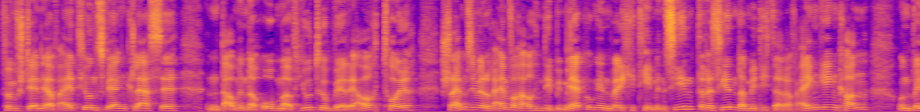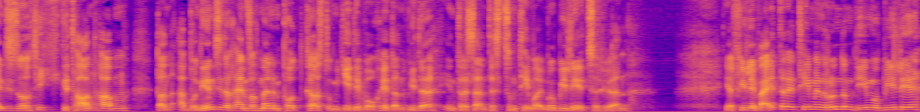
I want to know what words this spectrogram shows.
Fünf Sterne auf iTunes wären klasse. Ein Daumen nach oben auf YouTube wäre auch toll. Schreiben Sie mir doch einfach auch in die Bemerkungen, welche Themen Sie interessieren, damit ich darauf eingehen kann. Und wenn Sie es noch nicht getan haben, dann abonnieren Sie doch einfach meinen Podcast, um jede Woche dann wieder Interessantes zum Thema Immobilie zu hören. Ja, viele weitere Themen rund um die Immobilie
